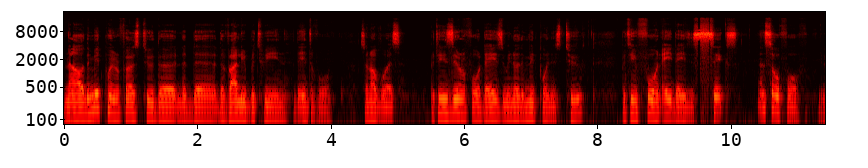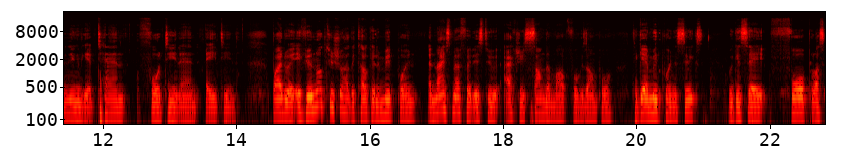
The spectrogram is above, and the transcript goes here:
Now, the midpoint refers to the, the, the, the value between the interval. So in other words, between 0 and 4 days, we know the midpoint is 2. Between 4 and 8 days is 6, and so forth. Then you're going to get 10, 14, and 18. By the way, if you're not too sure how to calculate a midpoint, a nice method is to actually sum them up. For example, to get a midpoint of 6, we can say 4 plus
